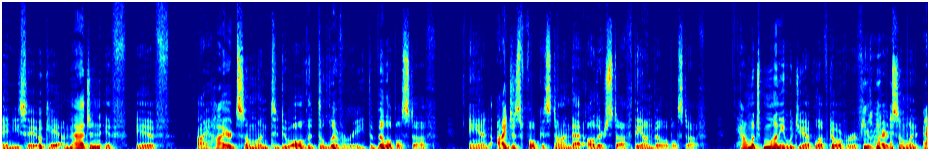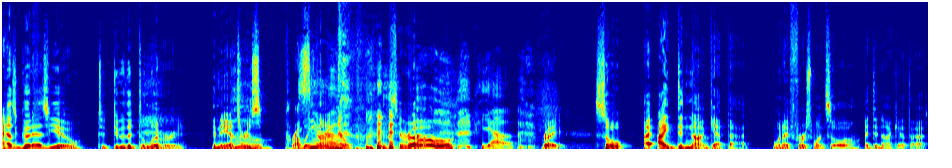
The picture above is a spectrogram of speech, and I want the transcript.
And you say, okay, imagine if if I hired someone to do all the delivery, the billable stuff, and I just focused on that other stuff, the unbillable stuff. How much money would you have left over if you hired someone as good as you to do the delivery? And the answer oh. is Probably Zero. none. Zero. oh, yeah. Right. So I, I did not get that when I first went solo. I did not get that,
